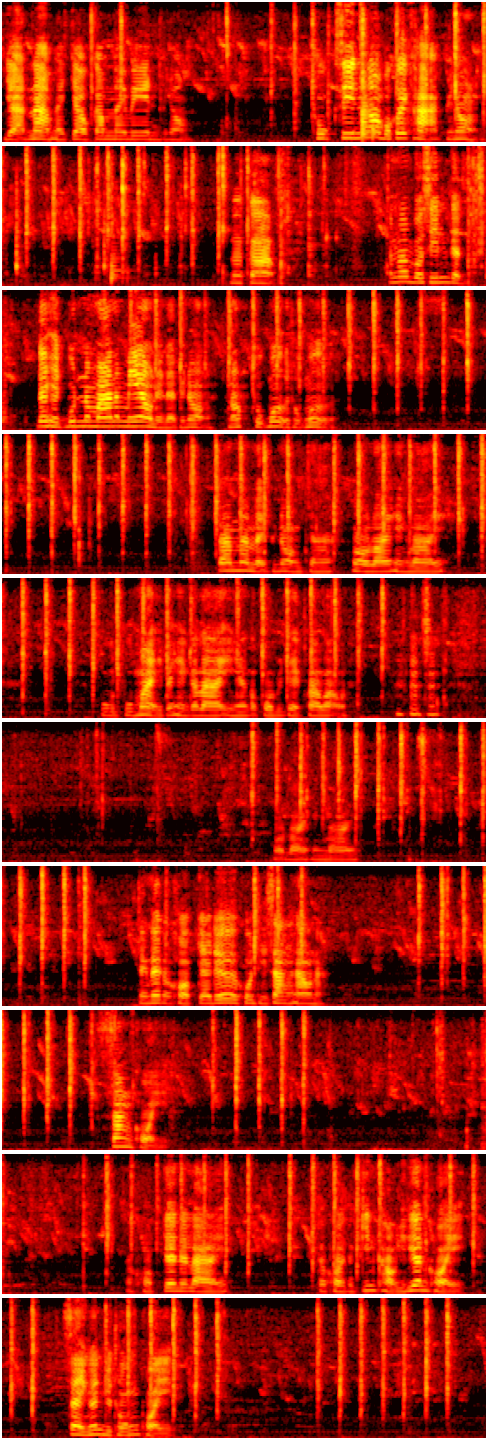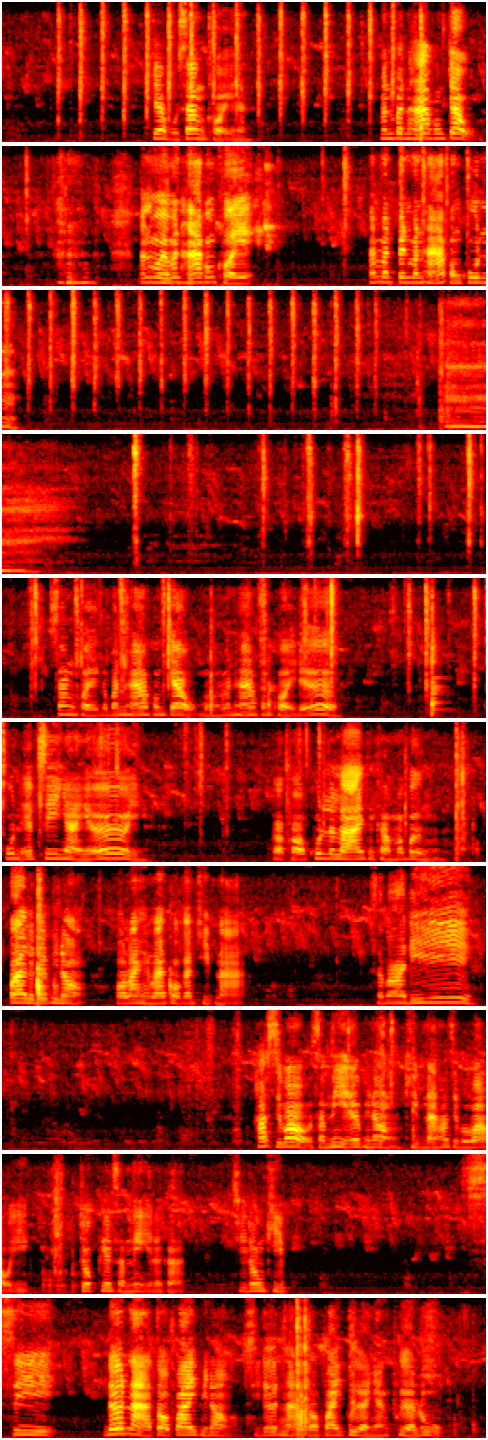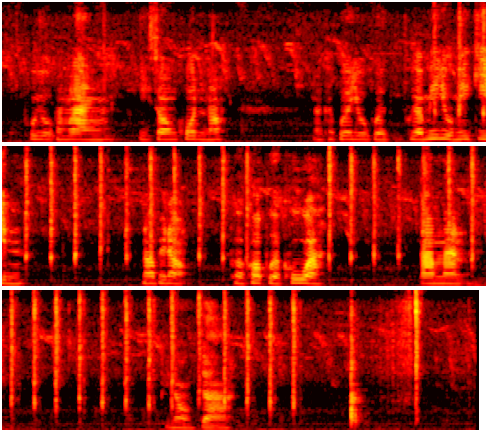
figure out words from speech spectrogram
อย่าน้ำให้เจ้ากรรมนายเวรพี่น้อง ถูกสินเนาะบ่เคยขาดพี่น้อง แล้วก็อันนั้นบ่สินก็ได้เฮ็ดบุญน้ำมาน้ำแมวนี่แหละพี่น้องเนาะทุกมือทุกมือตามนั่นแหละพี่น้องจ้าเว้าลายแห่งลาย ปูดผู้ใหม่ไปเห็นกระไรอย่างเงี้ยก็พอไปแตกพาว่าขอลายแห่งลายจังได้กับขอบใจเด้อคนที่สร้างเฮานะสร้างข่อยขอบใจได้ลายแต่ข่อยก็กินเข่าอยู่เยื่อนข่อย ใส่เงินอยู่ท้องข่อย เจ้าผู้สร้างข่อยนั่นมันปัญหาของเจ้า มันเหมือนปัญหาของข่อยนั่นมันเป็นปัญหาของคุณสร้างข่อยกับปัญหาของเจ้าบ่แม่นปัญหาของข่อยเด้อคุณเอฟซีใหญ่เอ้ยก็ขอบคุณละลายที่เขามาเบิ่งป้ายเลยเด้อพี่น้อง ขอไลน์แห่งไลน์ขอกันคลิปหนาสบายดีเฮาสิเว้าสำนีเด้อพี่น้องคลิปหน้าเฮาสิบ่เว้าอีก จบเพียงสำนีแล้วก็สิลงคลิปสิเดินหน้าต่อไปพี่น้องสิเดินหน้าต่อไปเพื่อยังเพื่อลูก ผู้อยู่ข้างล่างอีกสองคนเนาะแล้วก็เพื่ออยู่เพื่อเพื่อมีอยู่มีกินเนาะพี่น้องเผื่อครอบเผื่อครัวตามนั้น พี่น้องจ้า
